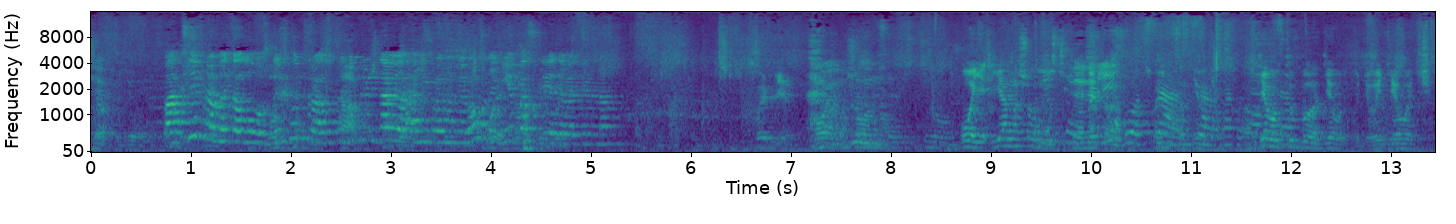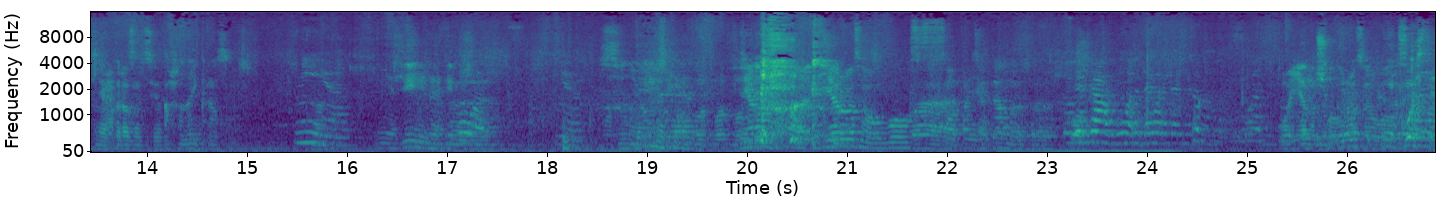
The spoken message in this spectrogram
сейчас По цифрам это ложный путь, сразу предупреждаю, они пронумерованы непоследовательно. Блин. Ой, нашел одну. Ой, я, я нашел фиолетовую. Вот, да, да, Где вот тут была девочка? Ой, девочка. Нет, разный цвет. А что дай красный? Нет. Синий, Где розового, где розового волоса? Да, вот, да, Ой, я нашел розового. Костя,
